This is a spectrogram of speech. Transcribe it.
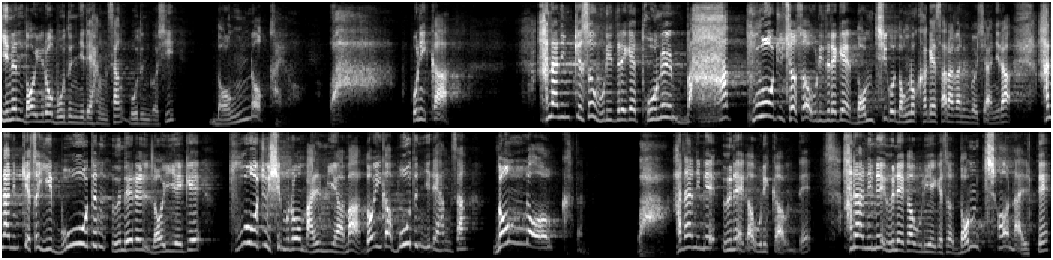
이는 너희로 모든 일에 항상 모든 것이 넉넉하여. 와 보니까 하나님께서 우리들에게 돈을 막 부어주셔서 우리들에게 넘치고 넉넉하게 살아가는 것이 아니라 하나님께서 이 모든 은혜를 너희에게 부어주심으로 말미암아 너희가 모든 일에 항상 넉넉하다는 와 하나님의 은혜가 우리 가운데 하나님의 은혜가 우리에게서 넘쳐날 때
